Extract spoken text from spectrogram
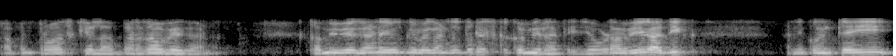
आपण प्रवास केला भरधाव वेगानं. कमी वेगानं योग्य वेगानं तर रिस्क कमी राहते. जेवढा वेग अधिक आणि कोणत्याही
